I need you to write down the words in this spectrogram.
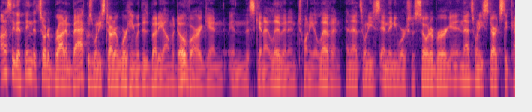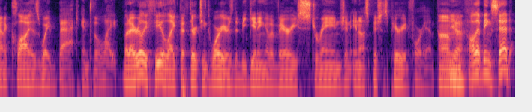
honestly, the thing that sort of brought him back was when he started working with his buddy Almodovar again in The Skin I Live In in 2011, and that's when he's and then he works with Soderbergh, and, and that's when he starts to kind of claw his way back into the light. But I really feel like the 13th Warrior is the beginning of a very strange and inauspicious period for him. Um, Yeah. All that being said,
